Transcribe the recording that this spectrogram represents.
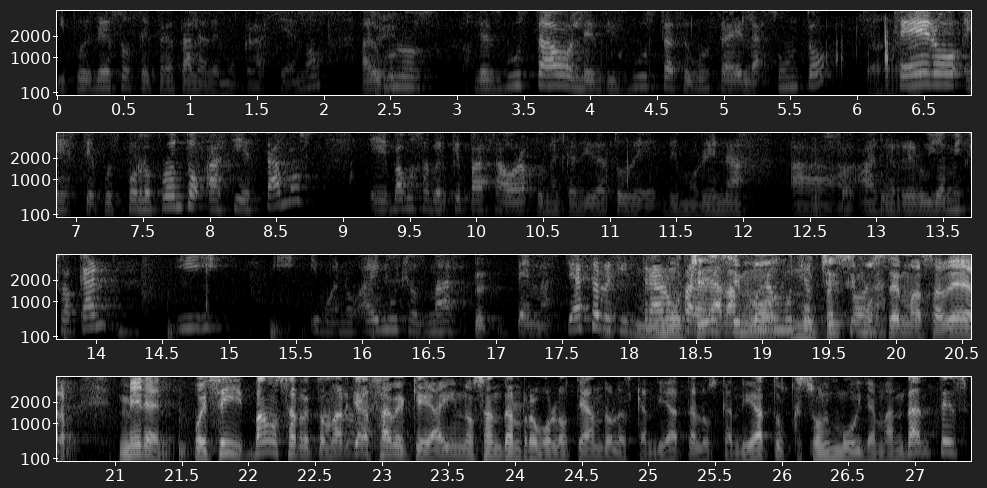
y pues de eso se trata la democracia, ¿no? Algunos les gusta o les disgusta según sea el asunto, pero este pues por lo pronto así estamos. Eh, vamos a ver qué pasa ahora con el candidato de, Morena a, a, Guerrero y a Michoacán y y, bueno, hay muchos más temas. Ya se registraron para la vacuna muchas Muchísimos temas. A ver, miren, pues sí, vamos a retomar. Ya sabe que ahí nos andan revoloteando las candidatas, los candidatos que son muy demandantes,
